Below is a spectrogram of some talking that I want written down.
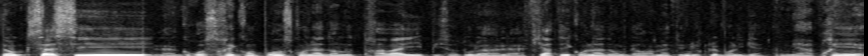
Donc ça, c'est la grosse récompense qu'on a dans notre travail et puis surtout la, la fierté qu'on a donc d'avoir maintenu le club en Ligue 1. Mais après,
